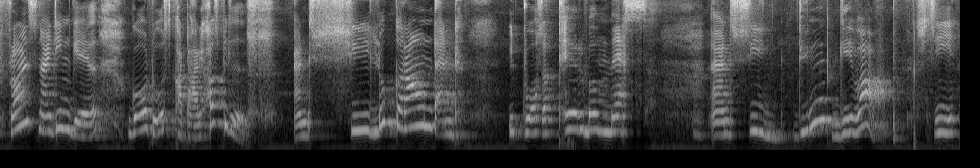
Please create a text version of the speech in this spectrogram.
florence nightingale go to scutari hospital and she look around and it was a terrible mess and she didn't give up. She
